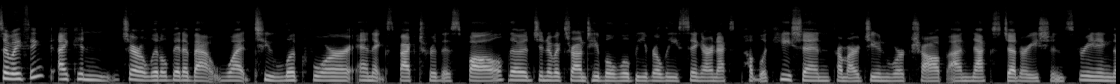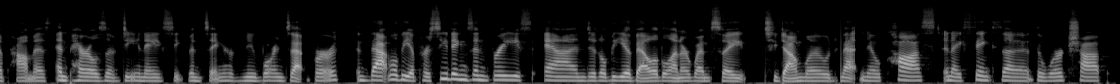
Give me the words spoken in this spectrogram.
So I think I can share a little bit about what to look for and expect for this fall. The Genomics Roundtable will be releasing our next publication from our June workshop on next generation screening, the promise and perils of DNA sequencing of newborns at birth. And that will be a proceedings and brief, and it'll be available on our website to download at no cost. And I think the the workshop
